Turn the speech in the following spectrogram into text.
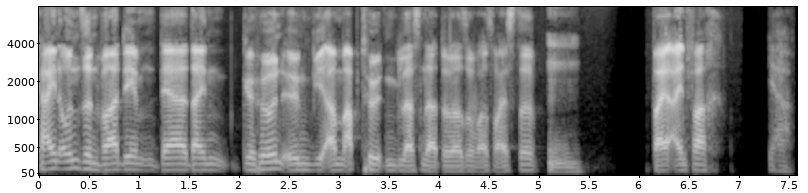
kein Unsinn war, dem, der dein Gehirn irgendwie am Abtöten gelassen hat oder sowas, weißt du? Mhm. Weil einfach, ja,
